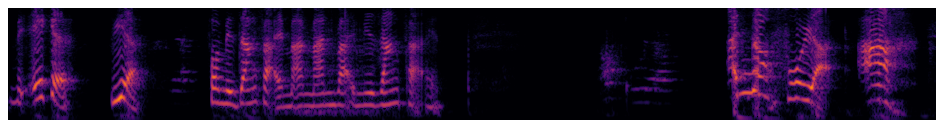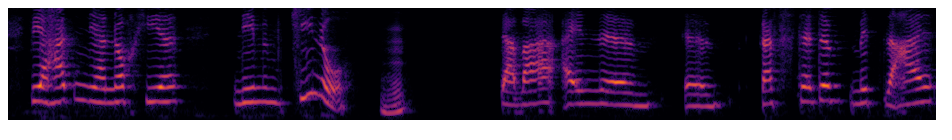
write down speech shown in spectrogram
Wie Ecke, wir. Vom Gesangverein. Mein Mann war im Gesangverein. Ah, noch früher. Ach, wir hatten ja noch hier neben dem Kino. Da war eine äh, Gaststätte mit Saal.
